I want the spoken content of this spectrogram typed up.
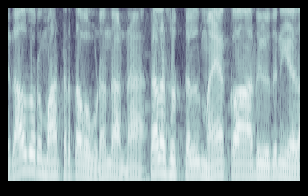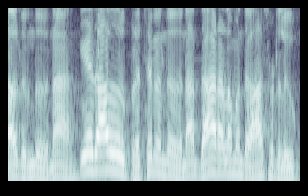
ஏதாவது ஒரு மாற்றத்தை உணர்ந்தான்னா உணர்ந்தானா தலை சுத்தல் மயக்கம் அது இதுன்னு ஏதாவது இருந்ததுன்னா ஏதாவது ஒரு பிரச்சனை இருந்ததுன்னா தாராளமா அந்த ஹாஸ்பிட்டலுக்கு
